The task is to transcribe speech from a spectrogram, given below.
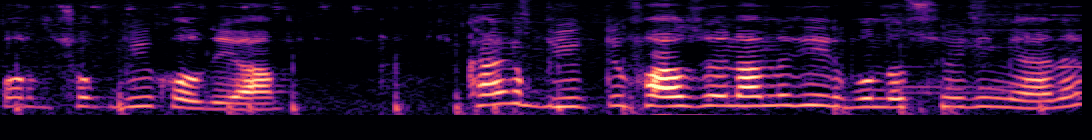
bu arada çok büyük oldu ya. Kanka büyüklüğü fazla önemli değil bunu da söyleyeyim yani.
